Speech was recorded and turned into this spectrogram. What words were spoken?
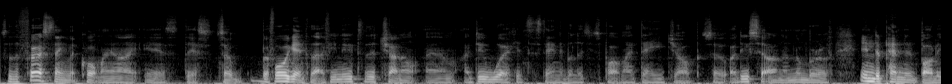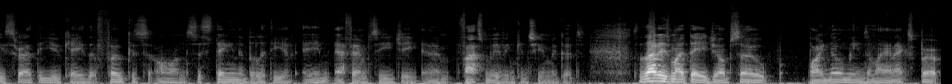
So the first thing that caught my eye is this. So before we get into that, if you're new to the channel, um, I do work in sustainability as part of my day job. So I do sit on a number of independent bodies throughout the UK that focus on sustainability of in FMCG, um, fast moving consumer goods. So that is my day job. So by no means am I an expert,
